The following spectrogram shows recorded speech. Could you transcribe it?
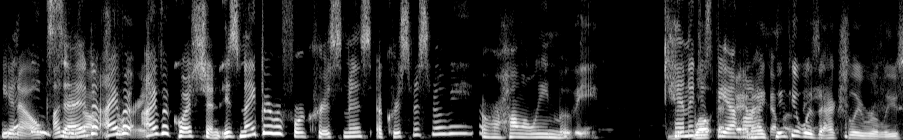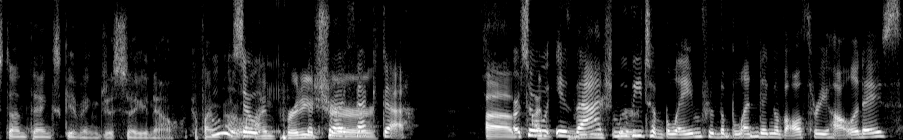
you That know, being said, underdog I have a, have a question. Is Nightmare Before Christmas a Christmas movie or a Halloween movie? Can it well, just be a Hanukkah And I think it was actually released on Thanksgiving, just so you know. If I'm, Ooh. So I'm pretty the sure. trifecta. um, so I'm is that sure- movie to blame for the blending of all three holidays?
